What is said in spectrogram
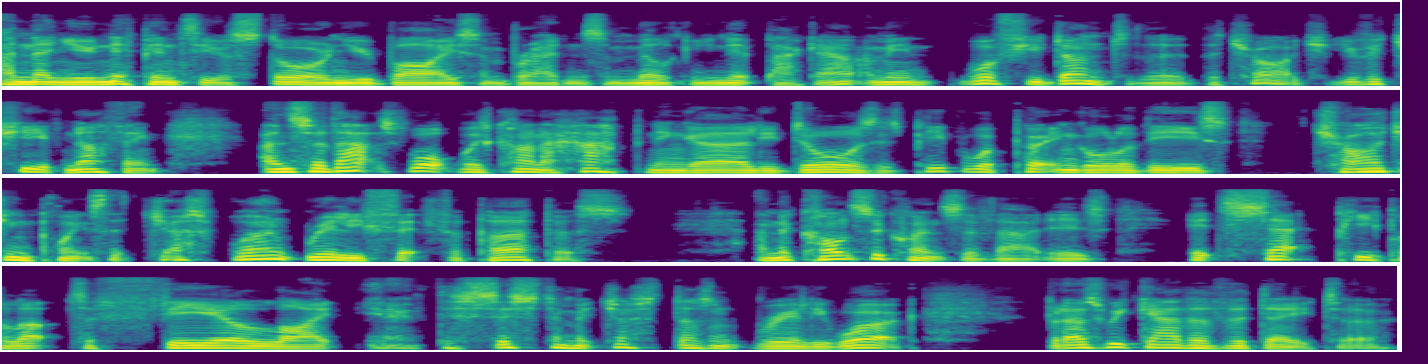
and then you nip into your store and you buy some bread and some milk and you nip back out. I mean, what have you done to the, the charge? You've achieved nothing. And so that's what was kind of happening early doors is people were putting all of these charging points that just weren't really fit for purpose. And the consequence of that is it set people up to feel like, you know, the system, it just doesn't really work. But as we gather the data,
